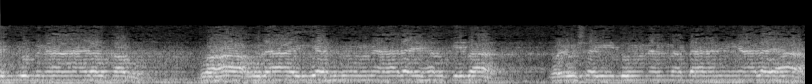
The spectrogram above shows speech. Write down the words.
أن يبنى على القبر وهؤلاء يبنون عليها القباب ويشيدون المباني عليها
